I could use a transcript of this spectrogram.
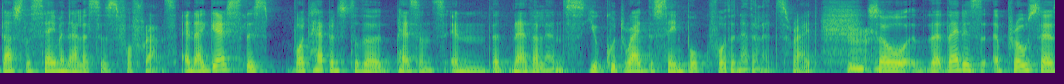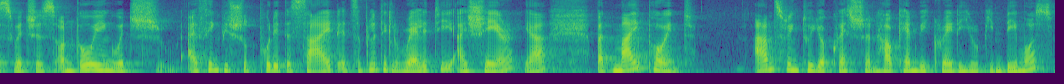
does the same analysis for France. And I guess this what happens to the peasants in the Netherlands, you could write the same book for the Netherlands, right? Mm -hmm. So that, that is a process which is ongoing, which I think we should put it aside. It's a political reality I share, yeah. But my point, answering to your question, how can we create a European demos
